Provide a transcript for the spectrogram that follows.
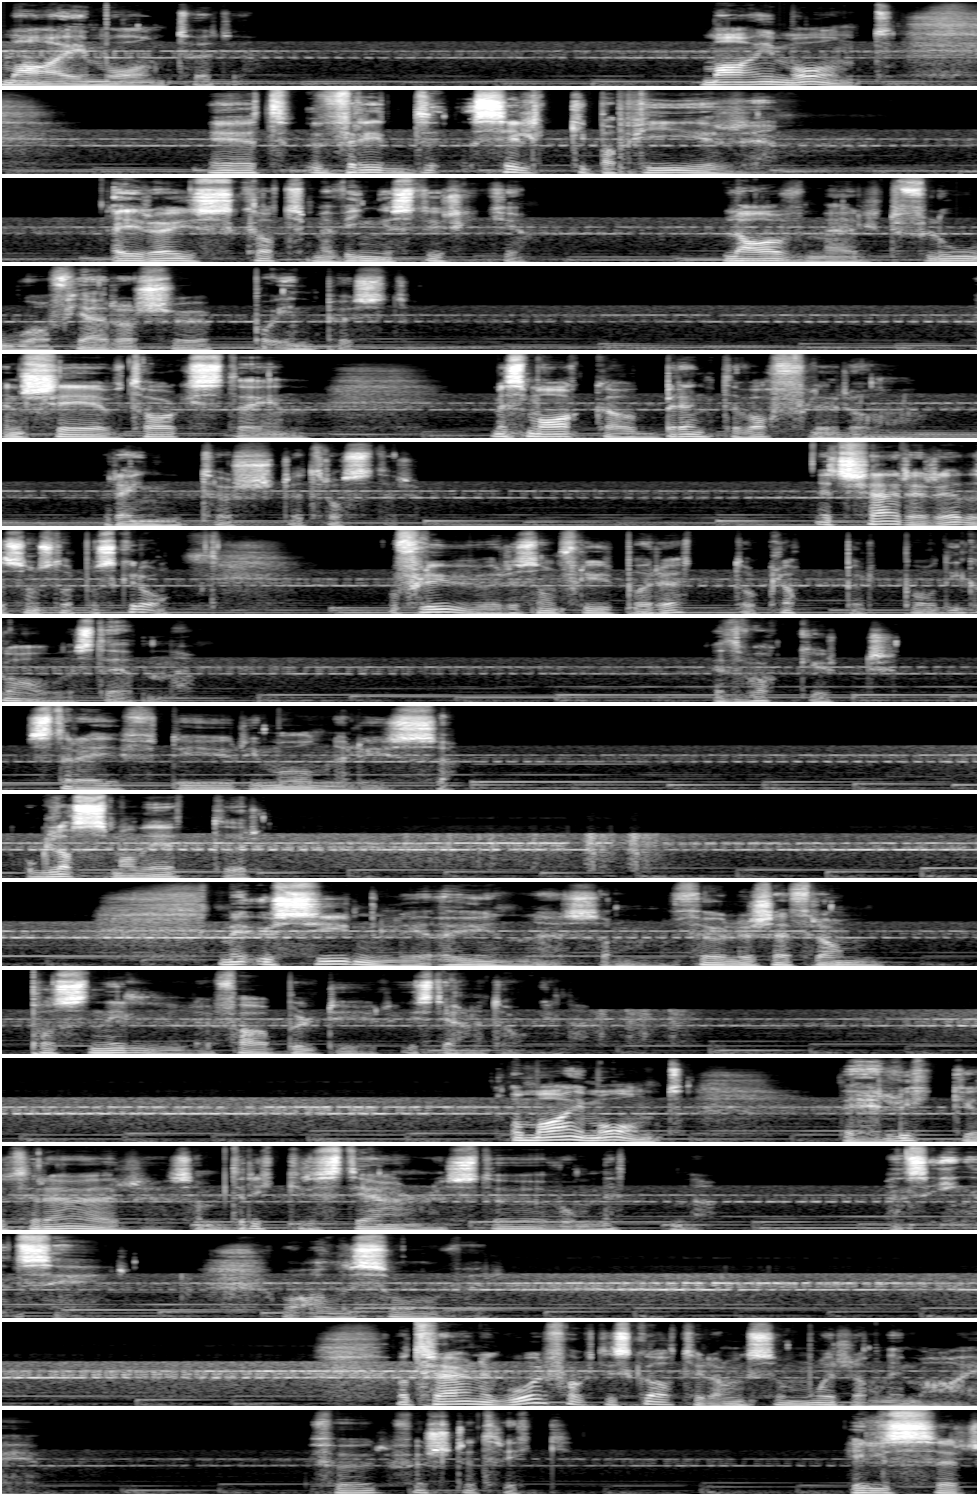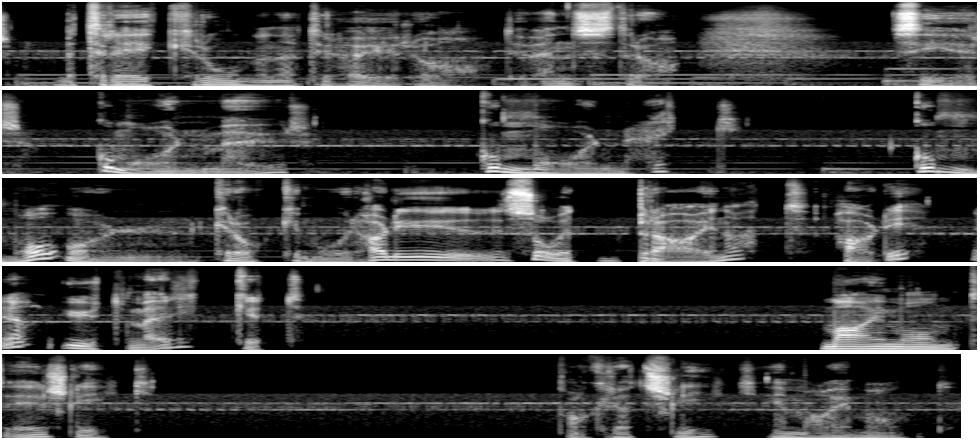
Mai måned, vet du. Mai måned et vridd silkepapir, ei røyskatt med vingestyrke, lavmælt flo og fjæra sjø på innpust. En skjev takstein med smak av brente vafler og regntørste troster. Et skjærerede som står på skrå, og fluer som flyr på rødt og klapper på de gale stedene. Et vakkert streifdyr i månelyset. Og glassmaneter med usynlige øyne som føler seg fram på snille fabeldyr i stjernetogene. Og mai måned, det er lykketrær som drikker stjernestøv om nettene, mens ingen ser, og alle sover. Og trærne går faktisk gatelangs om morgenen i mai, før første trikk. Hilser med trekronene til høyre og til venstre og sier god morgen, maur. God morgen, hekk. God morgen, kråkemor. Har de sovet bra i natt? Har de? Ja, utmerket. Mai måned er slik. Akkurat slik er mai måned.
